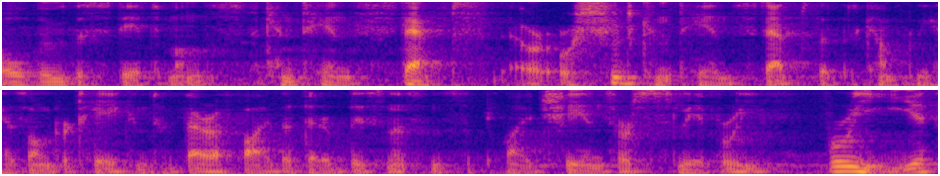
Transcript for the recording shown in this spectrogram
although the statements contain steps or, or, should contain steps that the company has undertaken to verify that their business and supply chains are slavery free,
